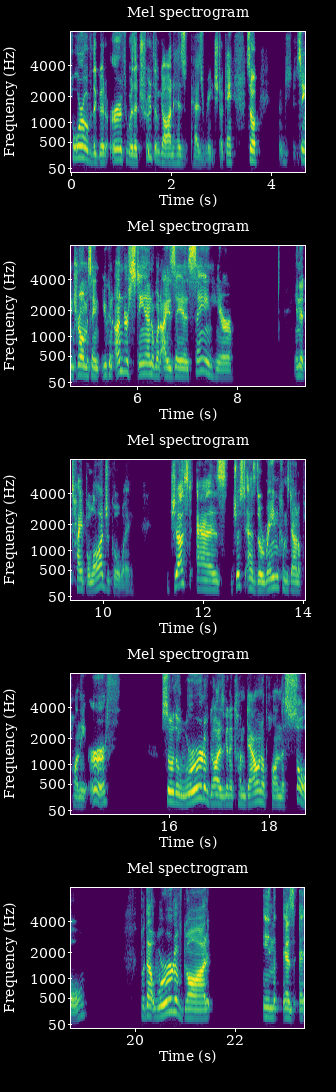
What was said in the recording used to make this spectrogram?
pour over the good earth where the truth of God has has reached. Okay, so Saint Jerome is saying you can understand what Isaiah is saying here in a typological way just as just as the rain comes down upon the earth so the word of god is going to come down upon the soul but that word of god in as uh,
